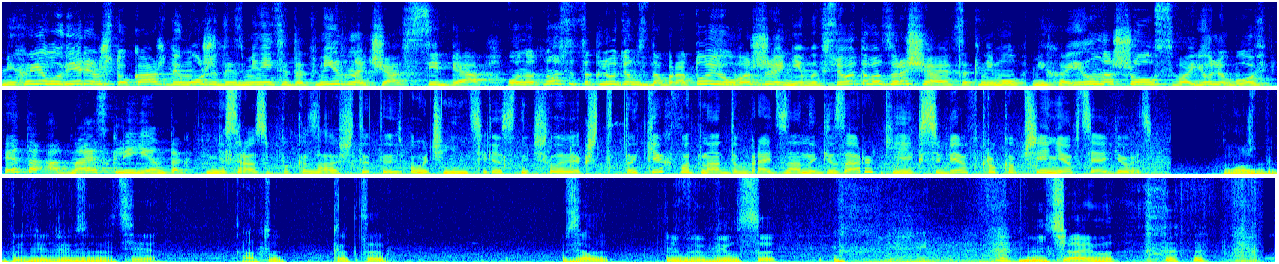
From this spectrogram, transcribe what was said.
Михаил уверен, что каждый может изменить этот мир, начав с себя. Он относится к людям с добротой и уважением, и все это возвращается к нему. Михаил нашел свою любовь. Это одна из клиенток. Мне сразу показалось, что это очень интересный человек, что таких вот надо брать за ноги, за руки и к себе в круг общения втягивать. Может быть, были люди не те, а тут как-то взял и влюбился нечаянно.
